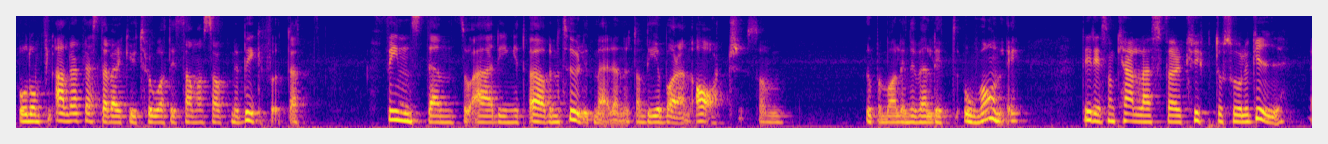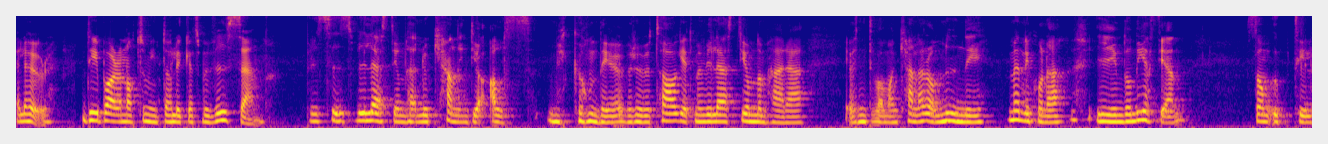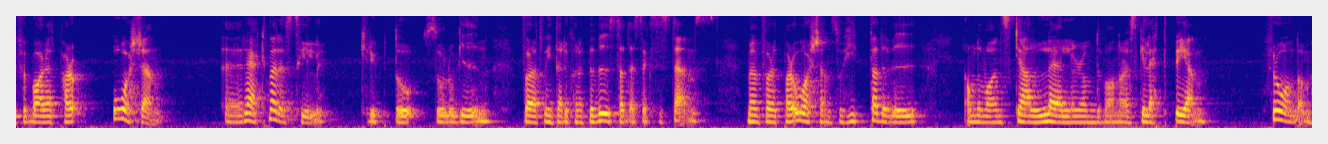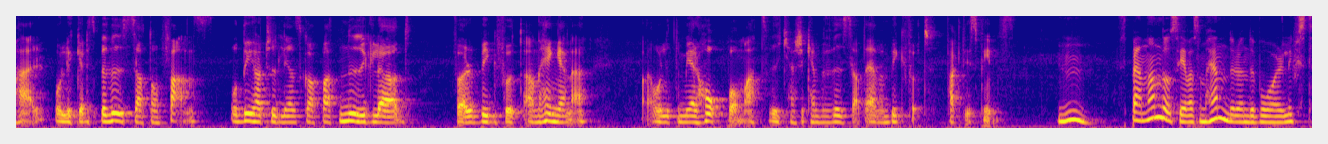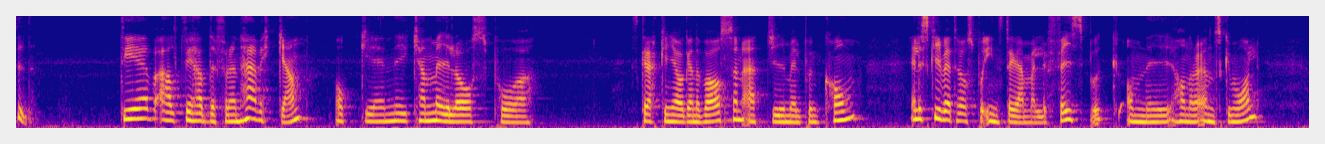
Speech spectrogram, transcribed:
Och de allra flesta verkar ju tro att det är samma sak med Bigfoot. Att finns den så är det inget övernaturligt med den utan det är bara en art som uppenbarligen är väldigt ovanlig. Det är det som kallas för kryptozoologi, eller hur? Det är bara något som inte har lyckats bevisa än. Precis, vi läste ju om det här, nu kan inte jag alls mycket om det överhuvudtaget, men vi läste ju om de här, jag vet inte vad man kallar dem, minimänniskorna i Indonesien. Som upp till för bara ett par år sedan eh, räknades till kryptozoologin för att vi inte hade kunnat bevisa dess existens. Men för ett par år sedan så hittade vi om det var en skalle eller om det var några skelettben från de här och lyckades bevisa att de fanns. Och det har tydligen skapat ny glöd för Bigfoot-anhängarna och lite mer hopp om att vi kanske kan bevisa att även Bigfoot faktiskt finns. Mm. Spännande att se vad som händer under vår livstid. Det var allt vi hade för den här veckan och eh, ni kan mejla oss på skrackenjagandevasen gmail.com eller skriva till oss på Instagram eller Facebook om ni har några önskemål.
